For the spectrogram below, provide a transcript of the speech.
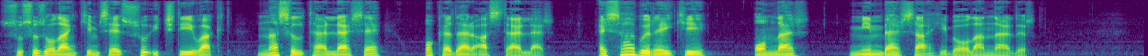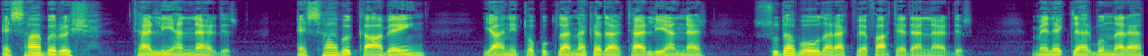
susuz olan kimse su içtiği vakt nasıl terlerse o kadar az terler. Eshab-ı Reyki onlar minber sahibi olanlardır. Eshab-ı Rış terleyenlerdir. Eshab-ı Kâbeyn yani topuklarına kadar terleyenler suda boğularak vefat edenlerdir. Melekler bunlara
